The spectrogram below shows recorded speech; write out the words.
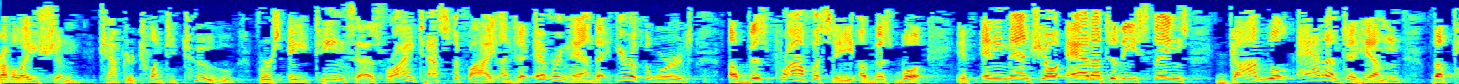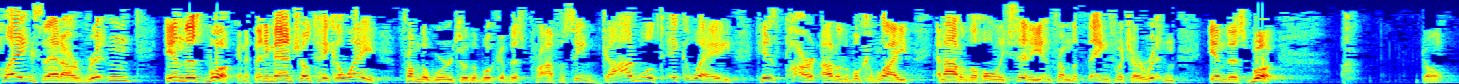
Revelation chapter 22 verse 18 says, For I testify unto every man that heareth the words of this prophecy of this book. If any man shall add unto these things, God will add unto him the plagues that are written in this book. And if any man shall take away from the words of the book of this prophecy, God will take away his part out of the book of life and out of the holy city and from the things which are written in this book. Don't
